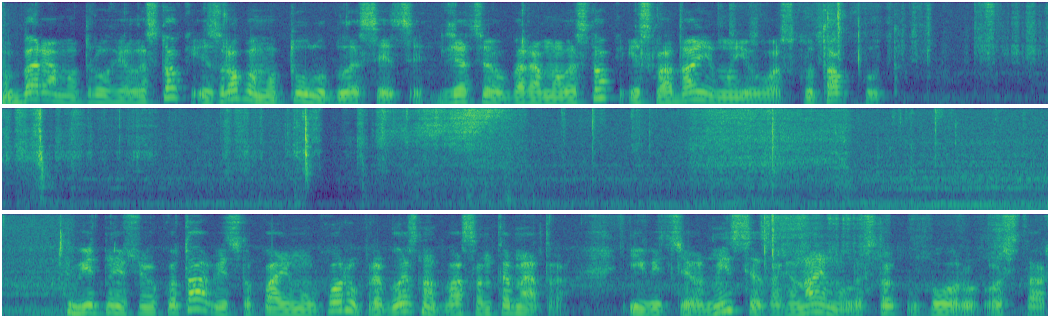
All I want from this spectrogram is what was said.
Беремо другий листок і зробимо тулуб лисиці. Для цього беремо листок і складаємо його з кута в кут. Від нижнього кута відступаємо вгору приблизно 2 см. І від цього місця загинаємо листок вгору. Ось так.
